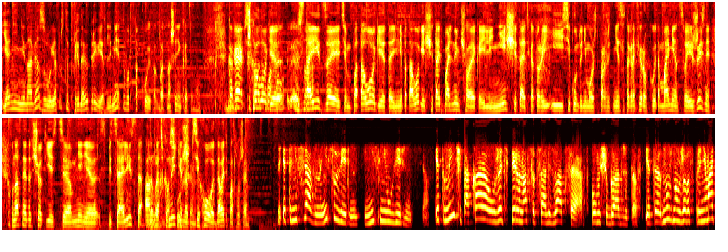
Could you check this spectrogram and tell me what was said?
Я не, не навязываю, я просто передаю привет. Для меня это вот такое, как бы, отношение к этому. Какая психология э, стоит за этим? Патология это или не патология? Считать больным человека или не считать, который и секунду не может прожить, не сфотографировав какой-то момент своей жизни. У нас на этот счет есть э, мнение специалистов специалиста Анна Давайте Хныкина, послушаем. психолог. Давайте послушаем. Это не связано ни с уверенностью, ни с неуверенностью. Это нынче такая уже теперь у нас социализация с помощью гаджетов. Это нужно уже воспринимать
